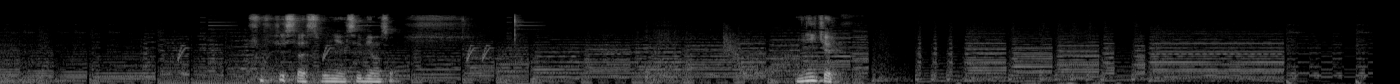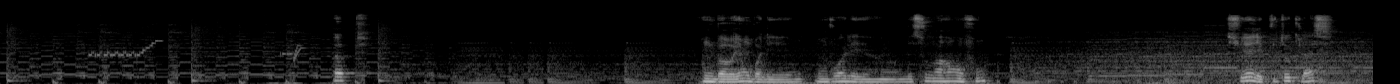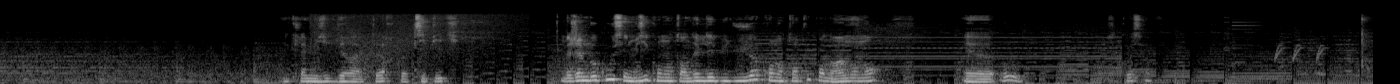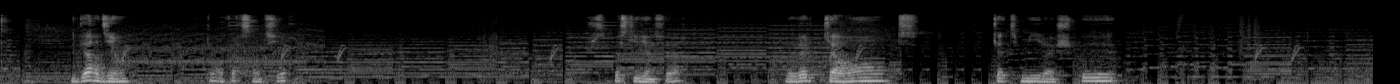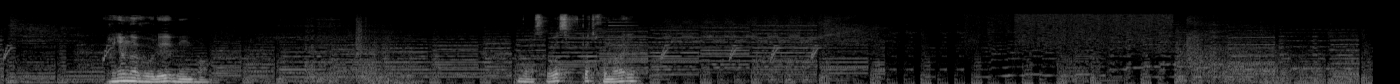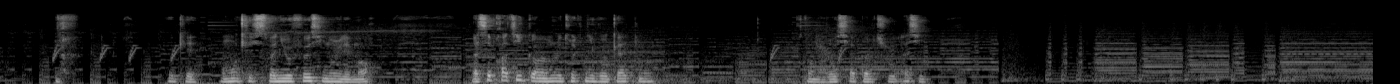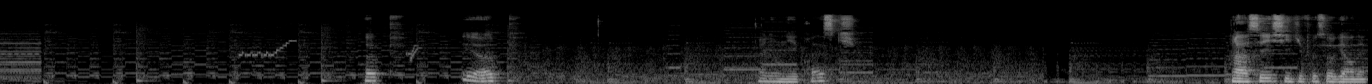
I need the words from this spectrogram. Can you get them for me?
Ça, soigner, c'est bien ça. Nickel. Hop. Donc bah oui, on voit les, on voit les, euh, les sous-marins en fond. Celui-là, il est plutôt classe. La musique des réacteurs, quoi, typique. Mais j'aime beaucoup, c'est une musique qu'on entend dès le début du jeu, qu'on n'entend plus pendant un moment. Euh, oh, c'est quoi ça? Gardien. on va faire sentir. Je sais pas ce qu'il vient de faire. Level 40. 4000 HP. Rien à voler, bon bah. Bon, ça va, ça fait pas trop mal. ok, au moins qu'il se soigne au feu, sinon il est mort. C'est pratique quand même le truc niveau 4. Putain, on a réussi à pas le tuer. Ah si, Ah, c'est ici qu'il faut sauvegarder.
